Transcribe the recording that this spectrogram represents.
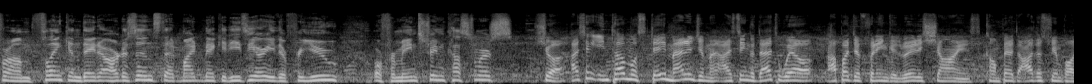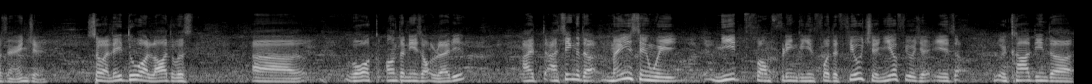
from Flink and Data Artisans that might make it easier either for you or for mainstream customers? Sure, I think in terms of state management, I think that's where Apache Flink really shines compared to other stream processing engine. So they do a lot of uh, work underneath already. I, I think the main thing we need from Flink in for the future, near future, is regarding the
